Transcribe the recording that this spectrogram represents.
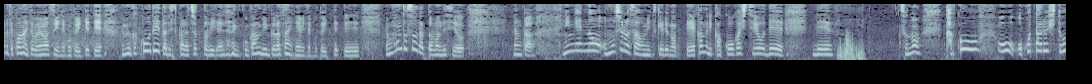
れてこないと思います、みたいなこと言ってて、無加工データですからちょっと、みたいな、ご勘弁くださいね、みたいなこと言ってて、でも本当そうだと思うんですよ。なんか、人間の面白さを見つけるのってかなり加工が必要で、で、その加工を怠る人、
